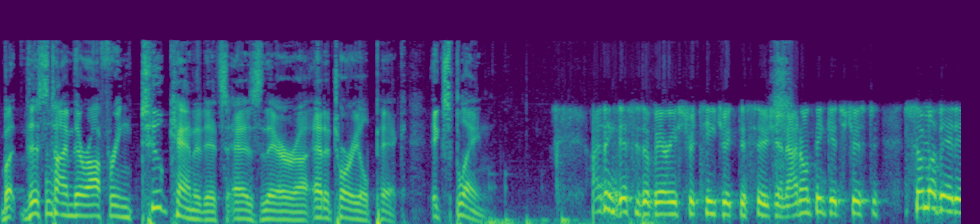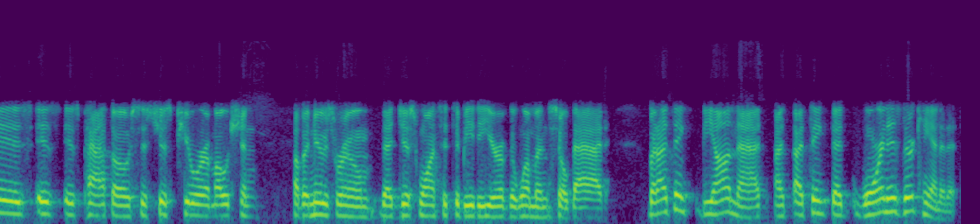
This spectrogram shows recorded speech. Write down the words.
but this time they're offering two candidates as their uh, editorial pick. Explain. I think this is a very strategic decision. I don't think it's just some of it is is is pathos. It's just pure emotion of a newsroom that just wants it to be the year of the woman so bad. But I think beyond that, I, I think that Warren is their candidate.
